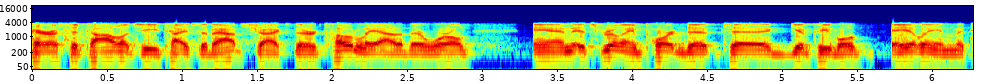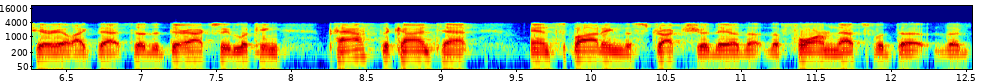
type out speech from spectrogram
parasitology types of abstracts that are totally out of their world. And it's really important to, to give people alien material like that so that they're actually looking past the content and spotting the structure there, the, the form. That's what the, the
